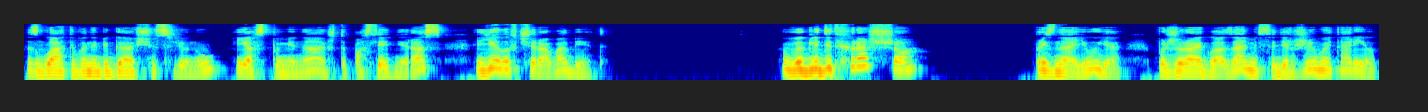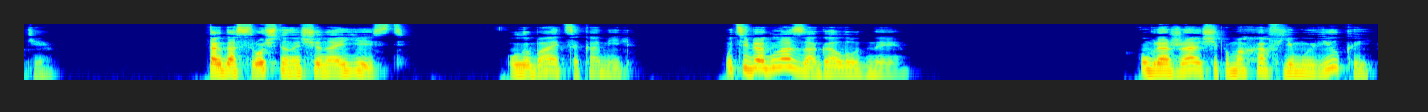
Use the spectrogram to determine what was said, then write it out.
Сглатывая набегающую слюну, я вспоминаю, что последний раз ела вчера в обед. «Выглядит хорошо», Признаю я, пожирая глазами содержимое тарелки. «Тогда срочно начинай есть!» Улыбается Камиль. «У тебя глаза голодные!» Угрожающе помахав ему вилкой,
